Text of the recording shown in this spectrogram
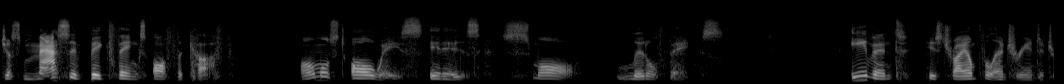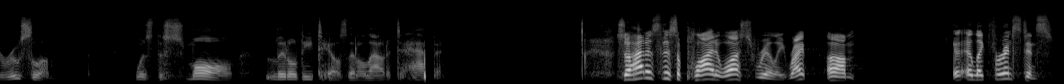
just massive big things off the cuff. Almost always it is small little things. Even his triumphal entry into Jerusalem was the small little details that allowed it to happen. So, how does this apply to us, really, right? Um, like, for instance,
